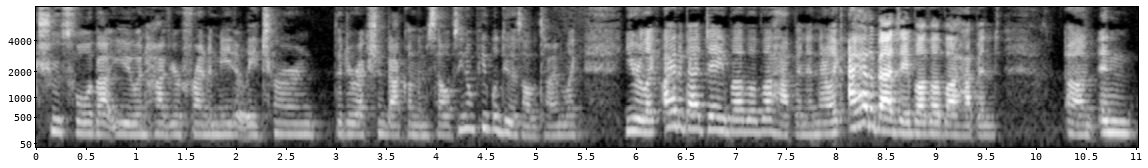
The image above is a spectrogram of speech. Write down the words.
truthful about you and have your friend immediately turn the direction back on themselves. You know, people do this all the time. Like, you're like, I had a bad day, blah, blah, blah happened. And they're like, I had a bad day, blah, blah, blah happened. Um, and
